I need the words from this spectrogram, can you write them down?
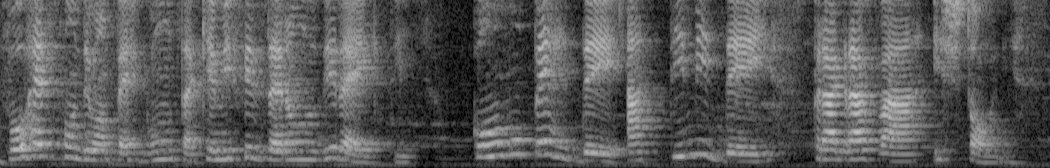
Vou responder uma pergunta que me fizeram no direct. Como perder a timidez para gravar stories?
